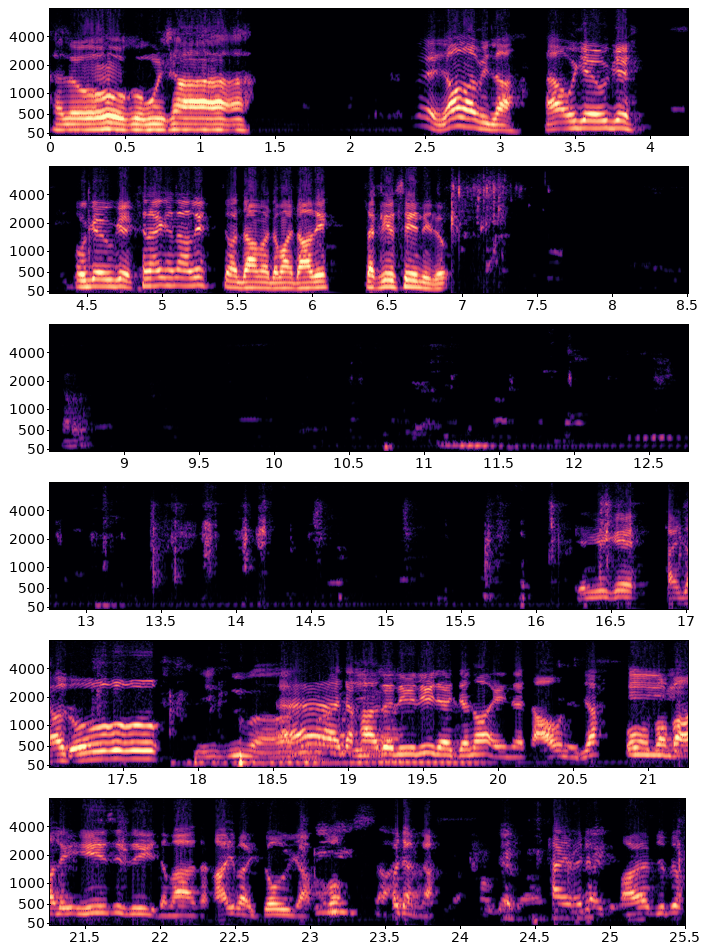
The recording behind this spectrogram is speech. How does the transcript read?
ဟယ်လိုကိုဝင်ရှာ对，ရောက်လာပြီလားအာ OK OK OK OK ခဏခဏလေးကျွန်တော်ဒါမှဒါမှဒါလေးလက်ကလေးဆေးနေလို့ကဲကဲကဲထိုင်တော့တော့ကျေးဇူးပါအဲတခါတလေလေးလည်းကျွန်တော်အိမ်နဲ့တောင်းနေကြဟောပါပါလေးအေးစစ်စစ်ဒီမှာတခါကြီးပါပြောလို့ရဟုတ်ဟုတ်တယ်မလားဟုတ်ကဲ့ပါထိုင်ရတယ်ဘာပြောပြော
